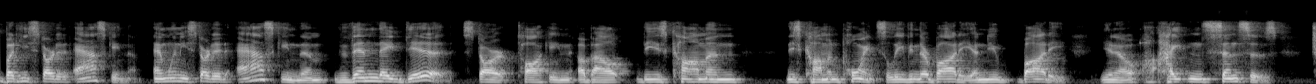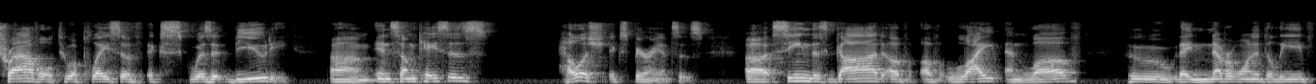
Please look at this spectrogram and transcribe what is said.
but he started asking them, and when he started asking them, then they did start talking about these common these common points, leaving their body, a new body, you know, heightened senses, travel to a place of exquisite beauty. Um, in some cases, hellish experiences. Uh, seeing this God of, of light and love who they never wanted to leave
